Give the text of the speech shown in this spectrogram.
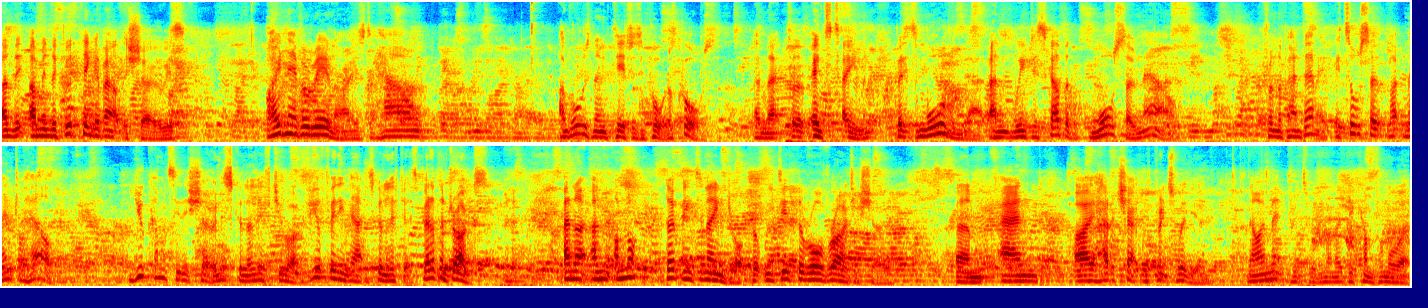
And the, I mean, the good thing about the show is I never realised how. I've always known theatre is important, of course, and that for entertainment, but it's more than that, and we've discovered more so now from the pandemic. It's also like mental health. You come and see the show, and it's going to lift you up. If you're feeling down, it's going to lift you. Up. It's better than drugs. And I, I'm, I'm not. Don't mean to name drop, but we did the Royal Variety Show, um, and I had a chat with Prince William. Now I met Prince William when I did Come From Away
